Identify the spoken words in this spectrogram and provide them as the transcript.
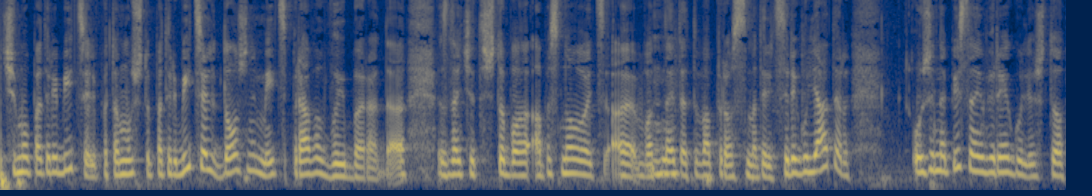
Почему потребитель? Потому что потребитель должен иметь право выбора, да. Значит, чтобы обосновывать э, вот mm-hmm. на этот вопрос, смотрите, регулятор уже написано в регуле, что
